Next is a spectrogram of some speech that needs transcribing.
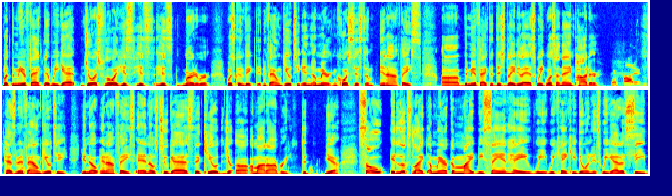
but the mere fact that we got George Floyd, his his his murderer, was convicted and found guilty in American court system in our face. Uh, the mere fact that this lady last week, what's her name, Potter, Kim Potter. has been found guilty, you know, in our face, and those two guys that killed uh, Ahmaud Arbery. The, yeah, so it looks like America might be saying, "Hey, we we can't keep doing this. We gotta see,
